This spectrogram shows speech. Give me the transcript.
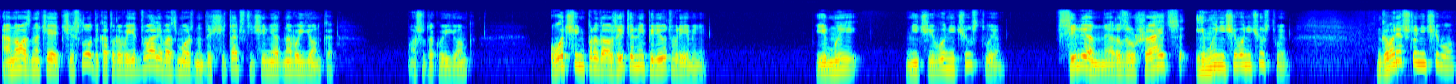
Оно означает число, до которого едва ли возможно досчитать в течение одного йонка. А что такое йонк? Очень продолжительный период времени. И мы ничего не чувствуем. Вселенная разрушается, и мы ничего не чувствуем. Говорят, что ничего.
